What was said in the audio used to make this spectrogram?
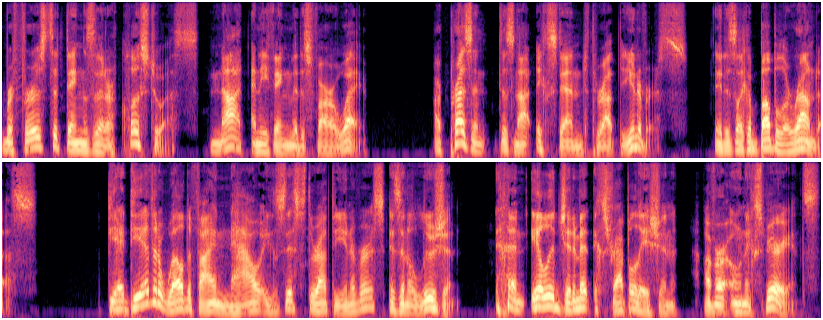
refers to things that are close to us, not anything that is far away. Our present does not extend throughout the universe. It is like a bubble around us. The idea that a well defined now exists throughout the universe is an illusion, an illegitimate extrapolation of our own experience.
